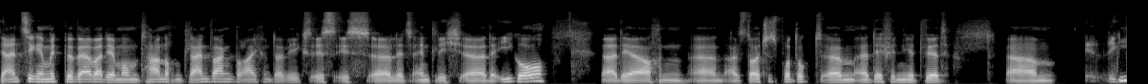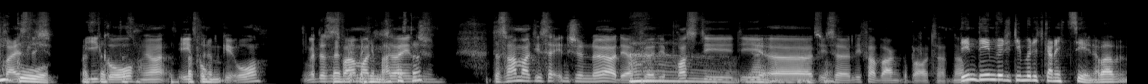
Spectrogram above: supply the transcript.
Der einzige Mitbewerber, der momentan noch im Kleinwagenbereich unterwegs ist, ist äh, letztendlich äh, der Ego, äh, der auch ein, äh, als deutsches Produkt ähm, äh, definiert wird. Ähm, liegt Igo. preislich. Igo, das, das, ja. Das war mal dieser. Das war mal dieser Ingenieur, der ah, für die Post die, die ja, ja, äh, so. diese Lieferwagen gebaut hat. Ne? Den, den würde ich, den würde ich gar nicht zählen. Aber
